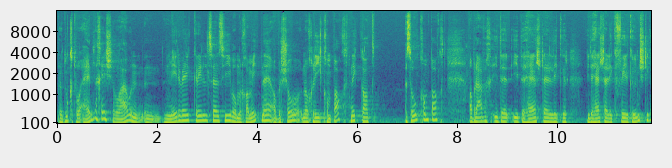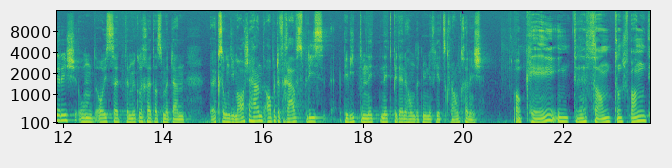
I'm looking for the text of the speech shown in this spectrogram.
Produkt, das ähnlich ist, wo auch ein, ein Mehrweggrill soll sein, wo man mitnehmen kann, aber schon noch ein bisschen kompakt, nicht gerade so kompakt, aber einfach in der, in der, Herstellung, in der Herstellung viel günstiger ist und uns sollte ermöglichen, dass wir dann eine gesunde Marge haben, aber der Verkaufspreis bei weitem nicht, nicht bei diesen 149 Franken ist. Okay, interessant und spannend.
